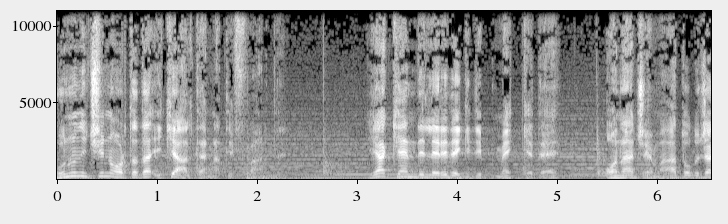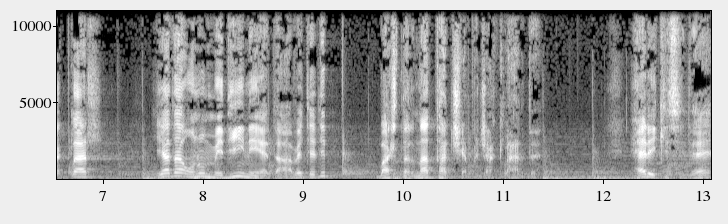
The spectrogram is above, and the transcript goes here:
Bunun için ortada iki alternatif vardı. Ya kendileri de gidip Mekke'de ona cemaat olacaklar ya da onu Medine'ye davet edip başlarına taç yapacaklardı. Her ikisi de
